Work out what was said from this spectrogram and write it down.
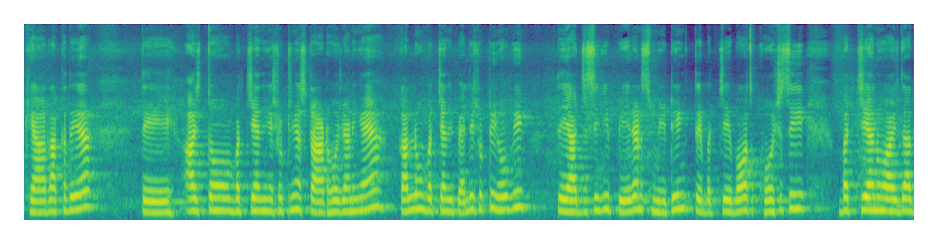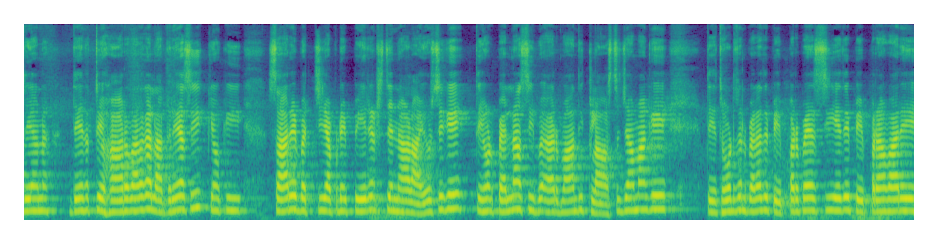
ਖਿਆਲ ਰੱਖਦੇ ਆ ਤੇ ਅੱਜ ਤੋਂ ਬੱਚਿਆਂ ਦੀਆਂ ਛੁੱਟੀਆਂ ਸਟਾਰਟ ਹੋ ਜਾਣੀਆਂ ਆ। ਕੱਲ ਨੂੰ ਬੱਚਿਆਂ ਦੀ ਪਹਿਲੀ ਛੁੱਟੀ ਹੋਊਗੀ। ਅਤੇ ਅੱਜ ਸੀਗੀ ਪੇਰੈਂਟਸ ਮੀਟਿੰਗ ਅਤੇ ਬੱਚੇ ਬਹੁਤ ਖੁਸ਼ ਸੀ। ਬੱਚਿਆਂ ਨੂੰ ਅੱਜ ਦਾ ਦਿਨ ਦਿਨ ਤਿਉਹਾਰ ਵਰਗਾ ਲੱਗ ਰਿਹਾ ਸੀ ਕਿਉਂਕਿ ਸਾਰੇ ਬੱਚੇ ਆਪਣੇ ਪੇਰੈਂਟਸ ਦੇ ਨਾਲ ਆਏ ਹੋ ਸੀਗੇ ਅਤੇ ਹੁਣ ਪਹਿਲਾਂ ਅਸੀਂ ਅਰਮਾਨ ਦੀ ਕਲਾਸ 'ਚ ਜਾਵਾਂਗੇ ਅਤੇ ਥੋੜ੍ਹੇ ਦਿਨ ਪਹਿਲਾਂ ਦੇ ਪੇਪਰ ਪਏ ਸੀ। ਇਹਦੇ ਪੇਪਰਾਂ ਬਾਰੇ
